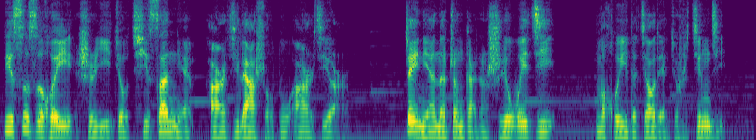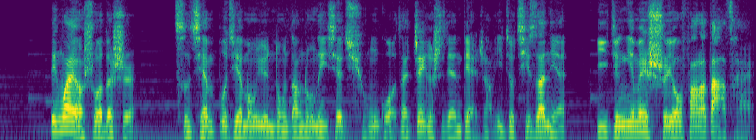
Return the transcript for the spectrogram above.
第四次会议是一九七三年阿尔及利亚首都阿尔及尔，这年呢正赶上石油危机。那么会议的焦点就是经济。另外要说的是，此前不结盟运动当中的一些穷国，在这个时间点上，一九七三年已经因为石油发了大财，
